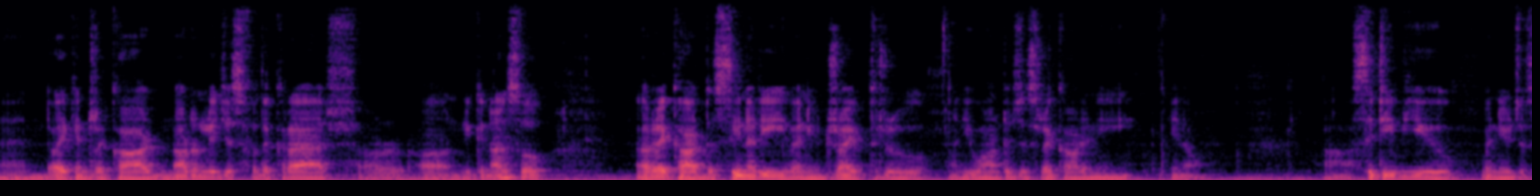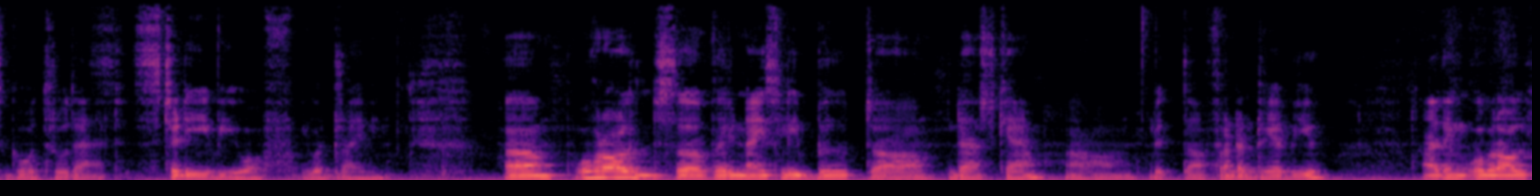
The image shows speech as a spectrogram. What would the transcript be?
And i can record not only just for the crash or uh, you can also record the scenery when you drive through and you want to just record any you know uh, city view when you just go through that steady view of your driving um, overall, it's a very nicely built uh, dash cam um, with uh, front and rear view. I think overall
